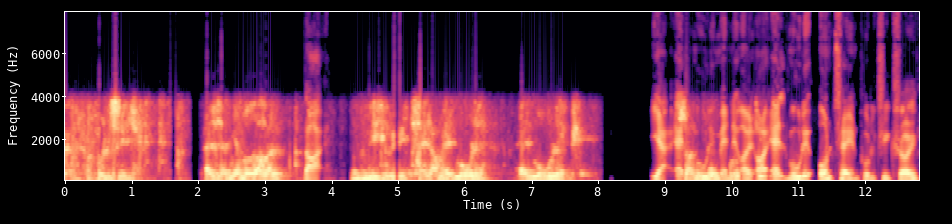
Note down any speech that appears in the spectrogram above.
politik. Altså, dem jeg møder, vel? Nej. Vi, vi taler om alt muligt. Alt muligt. Ja, alt Sådan, muligt, men og, og alt muligt undtagen politik, så ikke?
